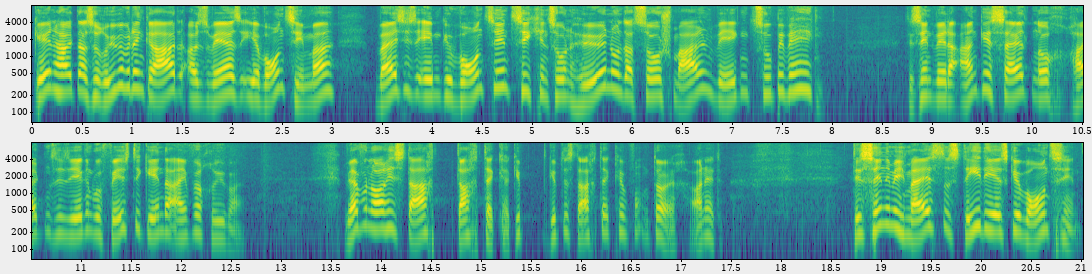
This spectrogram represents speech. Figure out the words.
gehen halt also rüber über den Grad, als wäre es ihr Wohnzimmer, weil sie es eben gewohnt sind, sich in so Höhen und auf so schmalen Wegen zu bewegen. Sie sind weder angeseilt noch halten sie sich irgendwo fest, die gehen da einfach rüber. Wer von euch ist Dach, Dachdecker? Gibt, gibt es Dachdecker unter euch? Auch nicht. Das sind nämlich meistens die, die es gewohnt sind.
